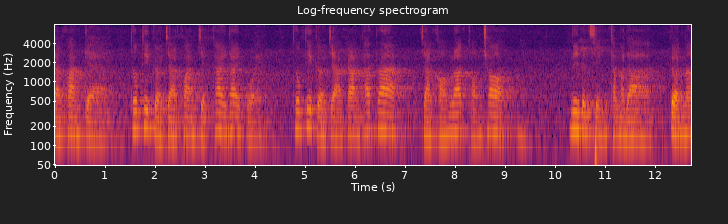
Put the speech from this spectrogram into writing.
จากความแก่ ทุกข์ที่เกิดจากความเจ็บไข้ได้ป่วย ทุกข์ที่เกิดจากการพัดพลาด จากของรักของชอบ นี่เป็นสิ่งธรรมดา เกิดมา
